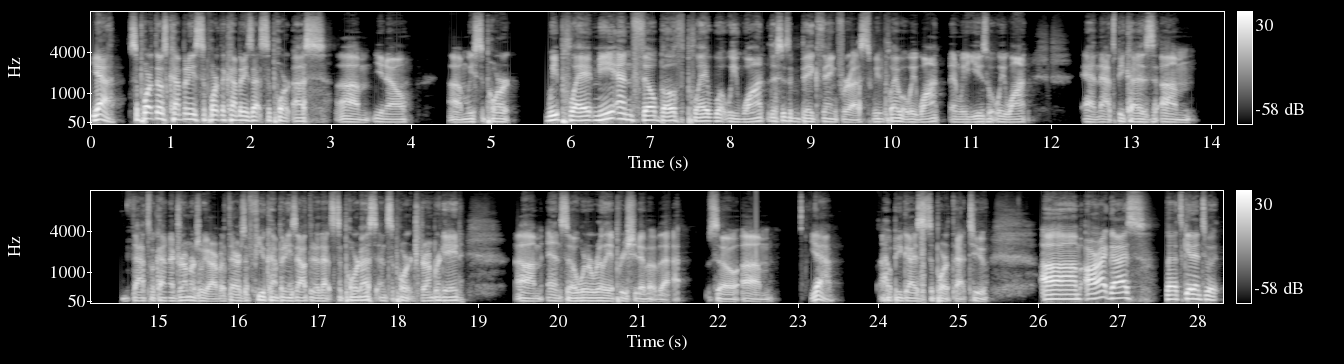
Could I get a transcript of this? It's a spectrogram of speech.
yeah support those companies support the companies that support us um, you know um, we support we play me and phil both play what we want. This is a big thing for us. We play what we want and we use what we want. And that's because um, that's what kind of drummers we are. But there's a few companies out there that support us and support drum brigade um, and so we're really appreciative of that. So um, yeah i hope you guys support that too. Um, all right guys let's get into it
